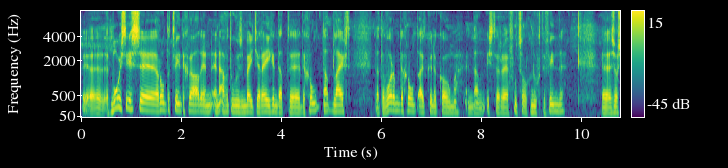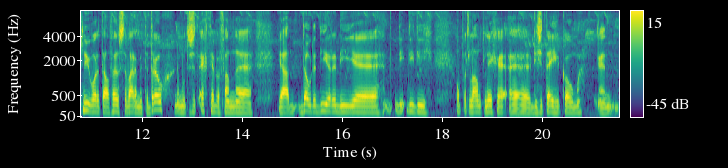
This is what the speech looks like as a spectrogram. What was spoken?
Het mooiste is rond de 20 graden en, en af en toe is een beetje regen. Dat de grond nat blijft. Dat de wormen de grond uit kunnen komen. En dan is er voedsel genoeg te vinden. Zoals nu wordt het al veel te warm en te droog. Dan moeten ze het echt hebben van ja, dode dieren die, die, die, die op het land liggen, eh, die ze tegenkomen. En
